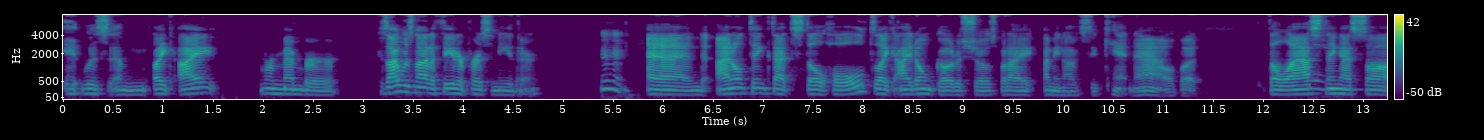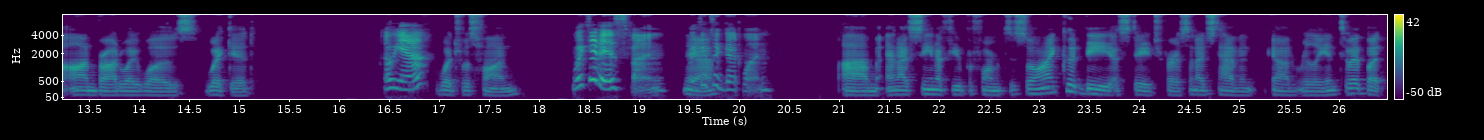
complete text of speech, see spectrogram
It was um like I remember because I was not a theater person either. Mhm. And I don't think that still holds. Like I don't go to shows, but I I mean obviously can't now, but the last thing I saw on Broadway was Wicked, Oh yeah, which was fun. Wicked is fun. Yeah. Wicked's a good one. Um, and I've seen a few performances, so I could be a stage person. I just haven't gotten really into it. But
